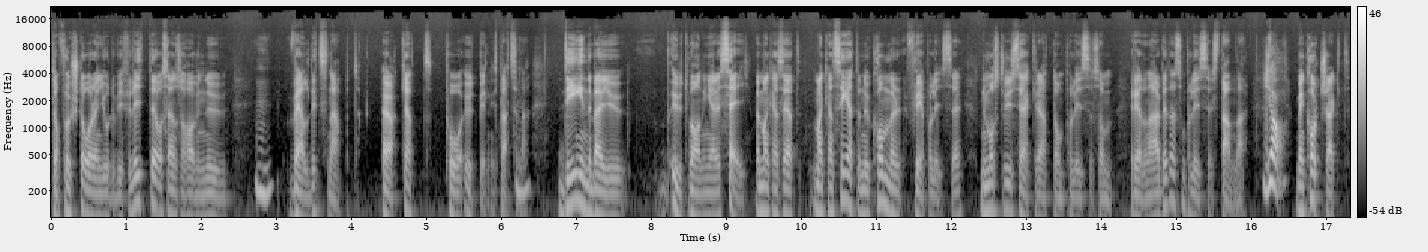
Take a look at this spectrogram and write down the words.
de första åren gjorde vi för lite och sen så har vi nu väldigt snabbt ökat på utbildningsplatserna. Det innebär ju utmaningar i sig. Men man kan, säga att, man kan se att det nu kommer fler poliser. Nu måste vi ju säkra att de poliser som redan arbetar som poliser stannar. Ja. Men kort sagt,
